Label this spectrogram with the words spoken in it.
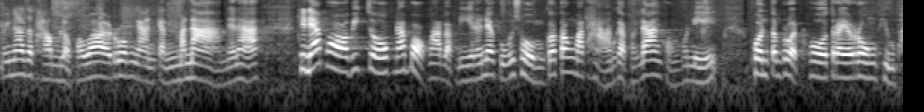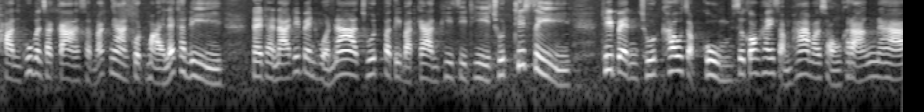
ไม่น่าจะทำหรอกเพราะว่าร่วมงานกันมานานเนี่ยนะคะทีเนี้ยพอบิ๊กโจ๊กนะบอกมาแบบนี้แล้วเนี่ยคุณผู้ชมก็ต้องมาถามกับทางด้านของคนนี้พลตำรวจโทไตรรงค์ผิวพันธ์ผู้บัญชาการสำนักงานกฎหมายและคดี ในฐานะที่เป็นหัวหน้าชุดปฏิบัติการ PCT ชุดทีสี่4 ที่เป็นชุดเข้าจับกลุ่มซึ่งก็ให้สัมภาษณ์มาสองครั้งนะคะ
